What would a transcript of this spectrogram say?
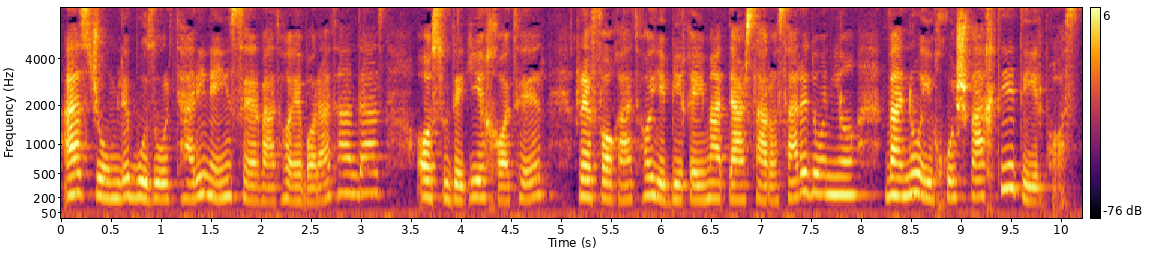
از جمله بزرگترین این ثروتها عبارتند از آسودگی خاطر، رفاقتهای بیقیمت در سراسر دنیا و نوعی خوشبختی دیرپاست.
